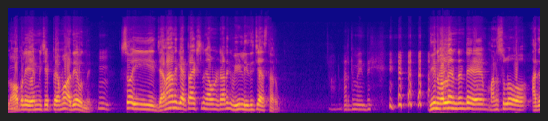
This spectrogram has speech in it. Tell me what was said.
లోపల ఏమి చెప్పామో అదే ఉంది. సో ఈ జనానికి అట్రాక్షన్గా ఉండటానికి వీళ్ళు ఇది చేస్తారు. అర్థమైంది. దీనివల్ల ఏంటంటే మనసులో అది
